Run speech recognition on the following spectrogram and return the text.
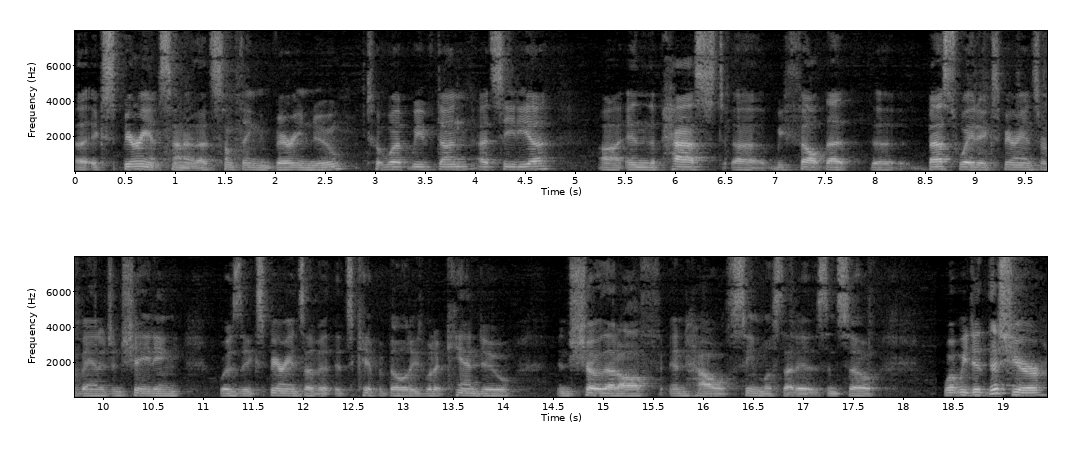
a experience center. That's something very new to what we've done at CEDIA. Uh, in the past, uh, we felt that the best way to experience our Vantage and shading was the experience of it, its capabilities, what it can do, and show that off and how seamless that is. And so, what we did this year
